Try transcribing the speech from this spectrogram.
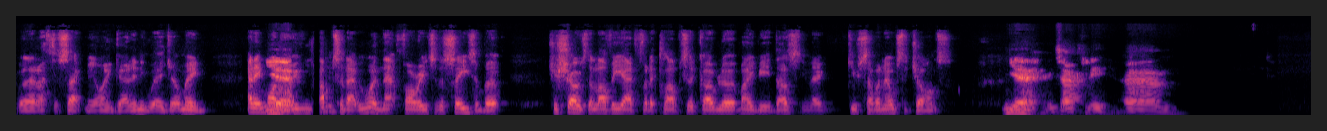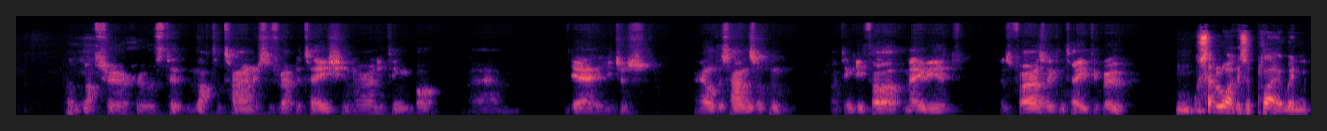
well, they'll have to sack me. I ain't going anywhere. Do you know what I mean? And it might Yeah. not even come to that. We weren't that far into the season, but just shows the love he had for the club to go, look, maybe it does, you know, give someone else a chance. Yeah, exactly. Um, I'm not sure if it was to not to tarnish his reputation or anything, but um, yeah, he just held his hands up, and I think he thought maybe it's as far as I can take the group. Mm. What's that like as a player when,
